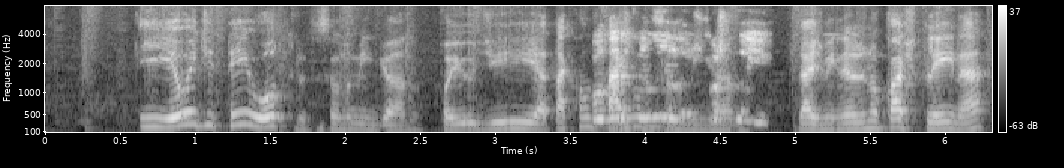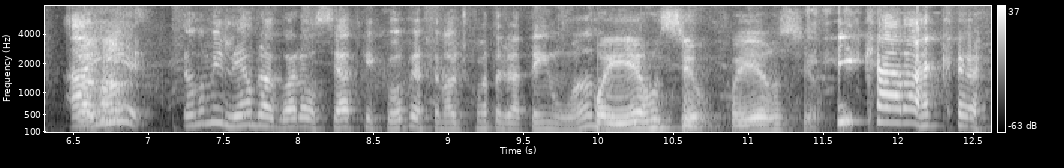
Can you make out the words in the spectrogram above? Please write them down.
E eu editei outro, se eu não me engano. Foi o de Attack on Titan, se eu não me meninas, engano. cosplay. Das meninas no cosplay, né? Aí, eu não me lembro agora ao certo o que, que houve, afinal de contas já tem um ano. Foi erro seu, foi erro seu. E caraca!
